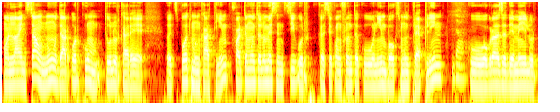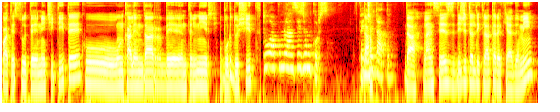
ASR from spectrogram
online sau nu, dar oricum tooluri care îți pot mânca timp. Foarte multă lume sunt sigur că se confruntă cu un inbox mult prea plin, da. cu o groază de mail-uri, poate sute necitite, cu un calendar de întâlniri burdușit. Tu acum lansezi un curs. Pe da. ce dată? Da, lansez Digital Declutter Academy.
